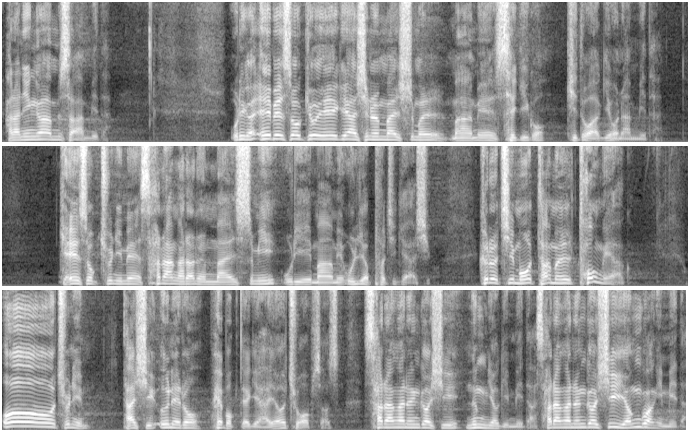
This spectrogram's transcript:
하나님 감사합니다. 우리가 에베소 교회에게 하시는 말씀을 마음에 새기고 기도하기 원합니다. 계속 주님의 사랑하라는 말씀이 우리의 마음에 울려 퍼지게 하시고 그렇지 못함을 통회하고 오 주님 다시 은혜로 회복되게 하여 주옵소서. 사랑하는 것이 능력입니다. 사랑하는 것이 영광입니다.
